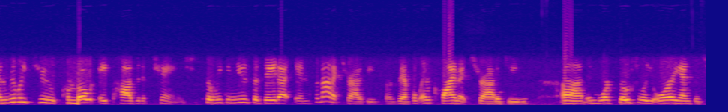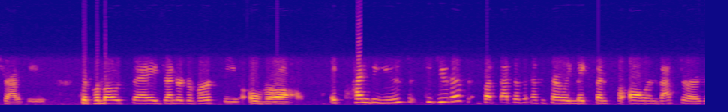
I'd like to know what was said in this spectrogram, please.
and really to promote a positive change. So we can use the data in thematic strategies, for example, in climate strategies, um, in more socially oriented strategies to promote, say, gender diversity overall. It can be used to do this, but that doesn't necessarily make sense for all investors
